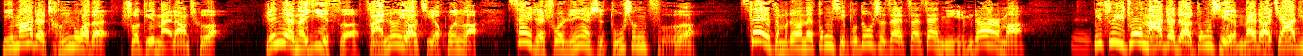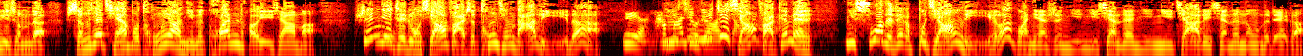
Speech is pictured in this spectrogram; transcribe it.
你妈这承诺的说给买辆车。人家那意思，反正要结婚了。再者说，人家是独生子，再怎么着，那东西不都是在在在你们这儿吗？你最终拿这点东西买点家具什么的，省下钱，不同样你们宽敞一下吗？人家这种想法是通情达理的。对呀，他妈就你这想法根本你说的这个不讲理了。关键是你你现在你你家里现在弄的这个，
